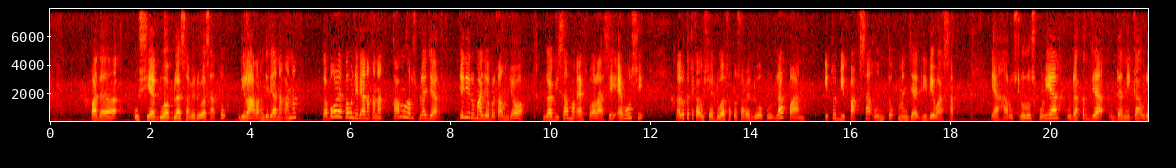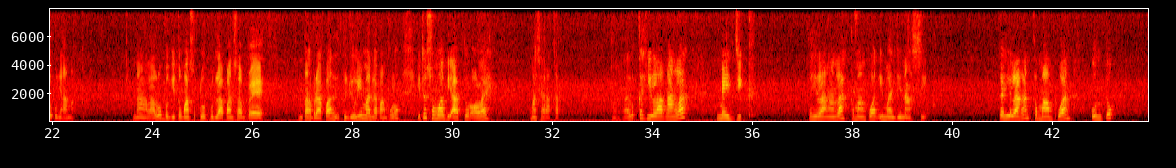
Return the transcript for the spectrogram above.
pada usia 12 sampai 21 dilarang jadi anak-anak. Nggak boleh kamu jadi anak-anak. Kamu harus belajar. Jadi remaja bertanggung jawab. Nggak bisa mengeksplorasi emosi. Lalu ketika usia 21 sampai 28 itu dipaksa untuk menjadi dewasa. Ya harus lulus kuliah udah kerja udah nikah udah punya anak. Nah lalu begitu masuk 28 sampai entah berapa 75 80 itu semua diatur oleh masyarakat. Nah, lalu kehilanganlah magic. Kehilanganlah kemampuan imajinasi. Kehilangan kemampuan untuk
